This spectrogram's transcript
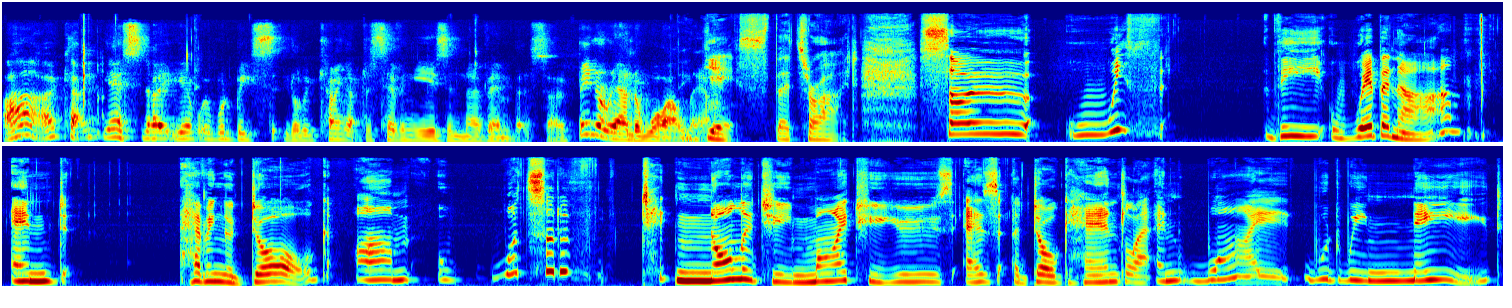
Ah, okay. Yes, no, yeah, it would be. It'll be coming up to seven years in November, so been around a while now. Yes, that's right. So with the webinar and having a dog, um, what sort of technology might you use as a dog handler, and why would we need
